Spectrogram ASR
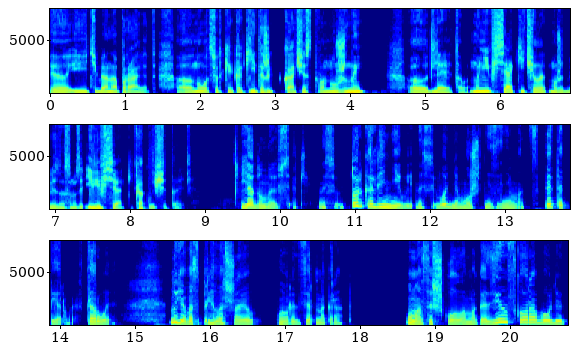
э, и тебя направят. Но вот все-таки какие-то же качества нужны, для этого. Но не всякий человек может бизнесом заниматься. Или всякий, как вы считаете? Я думаю, всякий на сегодня. Только ленивый на сегодня может не заниматься. Это первое. Второе. Ну, я вас приглашаю в город Зерноград. У нас и школа-магазин скоро будет,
